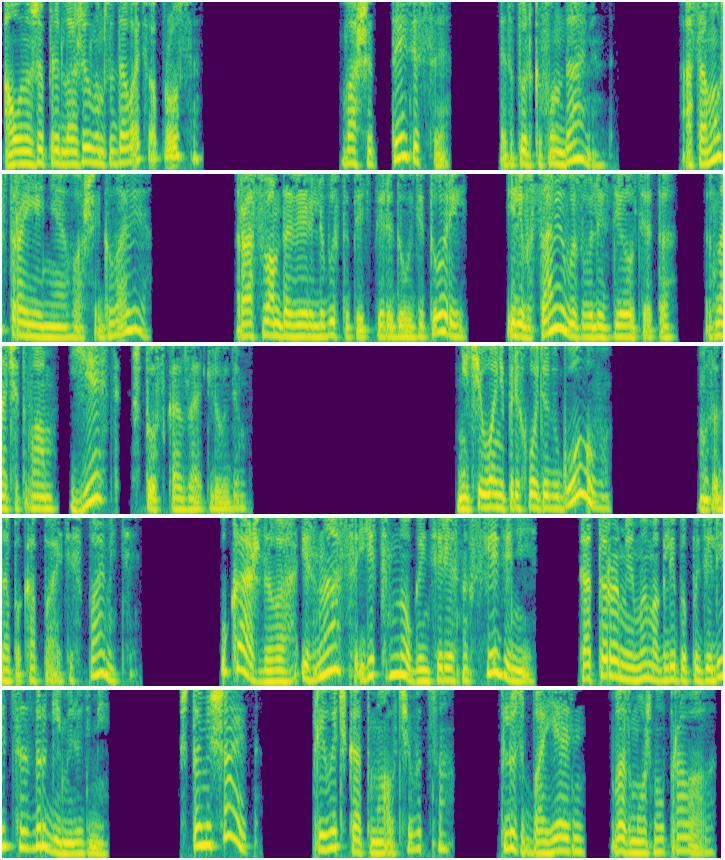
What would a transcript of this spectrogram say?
а он уже предложил им задавать вопросы. Ваши тезисы — это только фундамент, а само строение в вашей голове. Раз вам доверили выступить перед аудиторией, или вы сами вызвали сделать это, значит, вам есть что сказать людям. Ничего не приходит в голову? Ну тогда покопайтесь в памяти. У каждого из нас есть много интересных сведений, которыми мы могли бы поделиться с другими людьми. Что мешает? Привычка отмалчиваться, плюс боязнь возможного провала.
